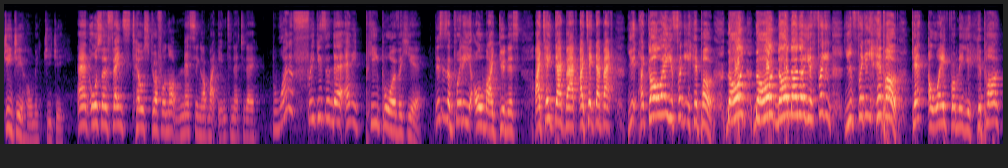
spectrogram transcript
GG, homie. GG. And also, thanks Telstra for not messing up my internet today. But why the freak isn't there any people over here? This is a pretty... Oh my goodness. I take that back. I take that back. You like, go away, you freaking hippo. No, no, no, no, no. You freaking, you freaking hippo. Get away from me, you hippo.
